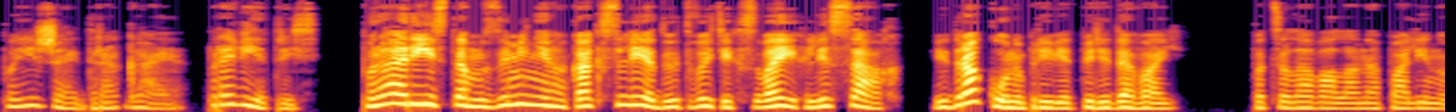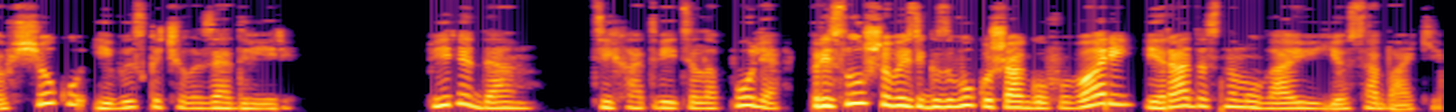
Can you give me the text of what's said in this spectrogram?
Поезжай, дорогая, проветрись. Проорись там за меня как следует в этих своих лесах. И дракону привет передавай. Поцеловала она Полину в щеку и выскочила за дверь. «Передам», — тихо ответила Поля, прислушиваясь к звуку шагов Вари и радостному лаю ее собаки.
